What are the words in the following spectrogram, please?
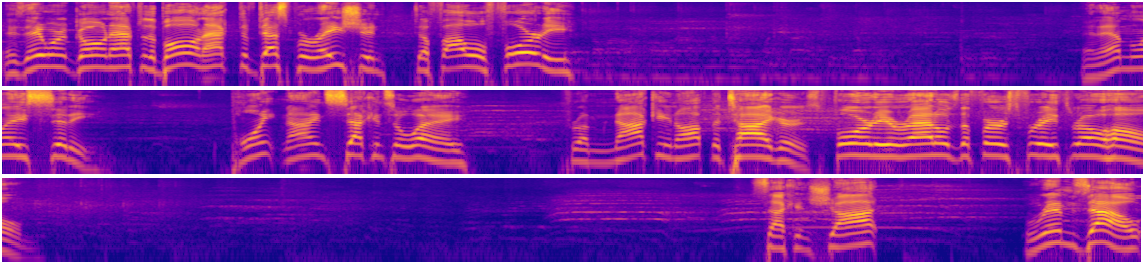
as they weren't going after the ball. An act of desperation to foul Forsythe. And Imlay City, 0.9 seconds away from knocking off the Tigers. Forsythe rattles the first free throw home. Second shot rims out,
